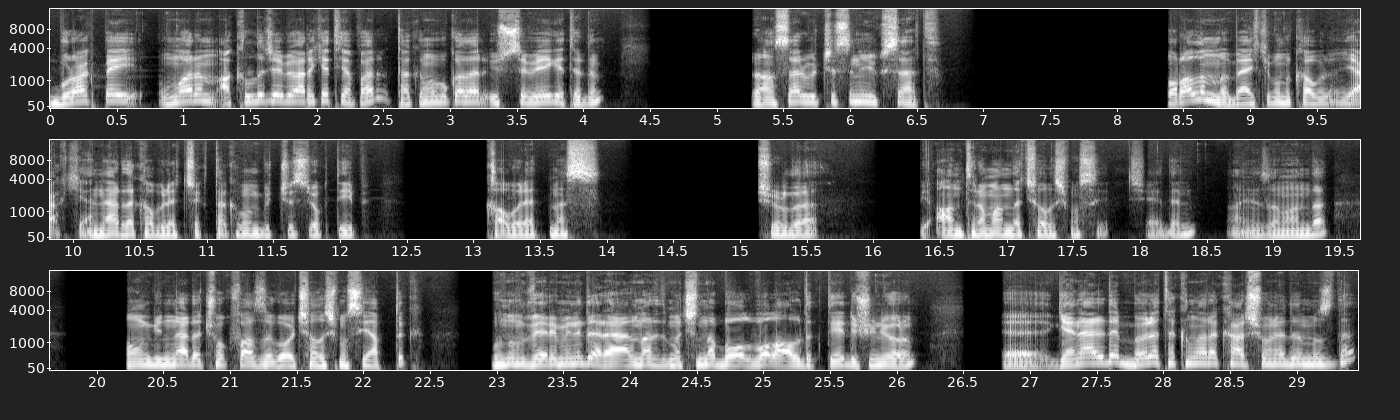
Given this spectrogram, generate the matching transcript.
Burak Bey umarım akıllıca bir hareket yapar. Takımı bu kadar üst seviyeye getirdim. Transfer bütçesini yükselt. Soralım mı? Belki bunu kabul... Yok ya nerede kabul edecek? Takımın bütçesi yok deyip kabul etmez. Şurada bir antrenman da çalışması şey edelim. Aynı zamanda. Son günlerde çok fazla gol çalışması yaptık. Bunun verimini de Real Madrid maçında bol bol aldık diye düşünüyorum. Ee, genelde böyle takımlara karşı oynadığımızda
